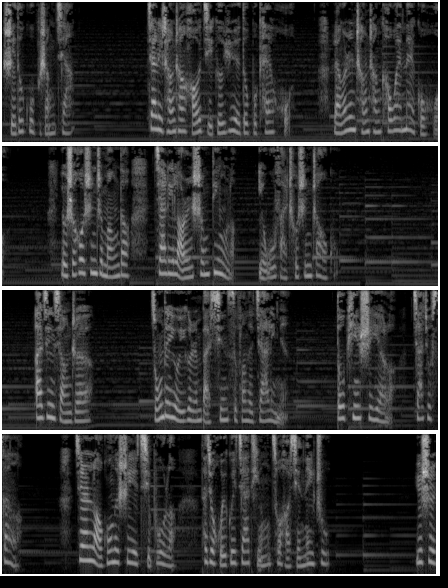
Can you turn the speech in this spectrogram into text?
谁都顾不上家，家里常常好几个月都不开火，两个人常常靠外卖过活。有时候甚至忙到家里老人生病了，也无法抽身照顾。阿静想着，总得有一个人把心思放在家里面，都拼事业了，家就散了。既然老公的事业起步了，她就回归家庭，做好贤内助。于是，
